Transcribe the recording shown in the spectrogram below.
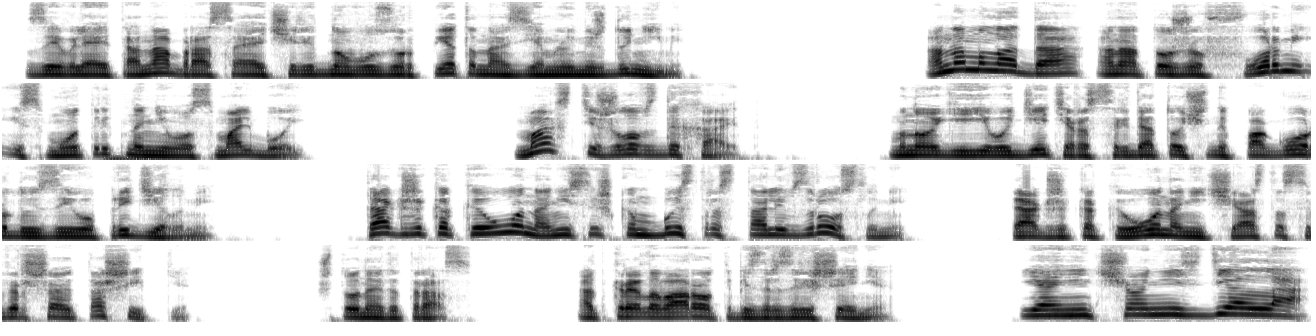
— заявляет она, бросая очередного узурпета на землю между ними. Она молода, она тоже в форме и смотрит на него с мольбой. Макс тяжело вздыхает. Многие его дети рассредоточены по городу и за его пределами. Так же, как и он, они слишком быстро стали взрослыми. Так же, как и он, они часто совершают ошибки. Что на этот раз? Открыла ворота без разрешения. «Я ничего не сделала!»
